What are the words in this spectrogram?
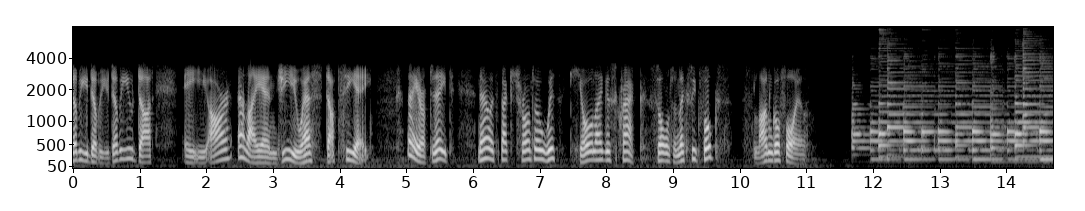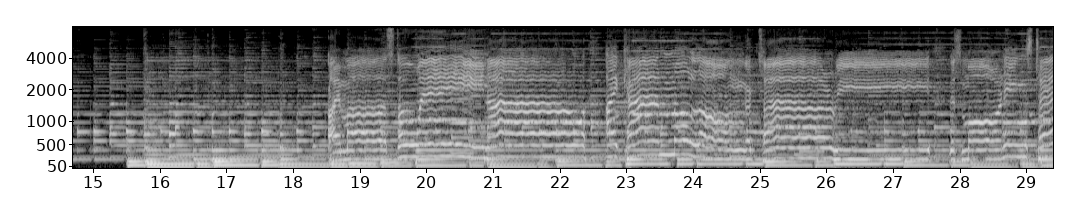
www.aerlingus.ca. Now you're up to date. Now it's back to Toronto with Ceol Craic. So until next week, folks, Slán go foil. I must away now. I can no longer tarry. This morning's tempest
